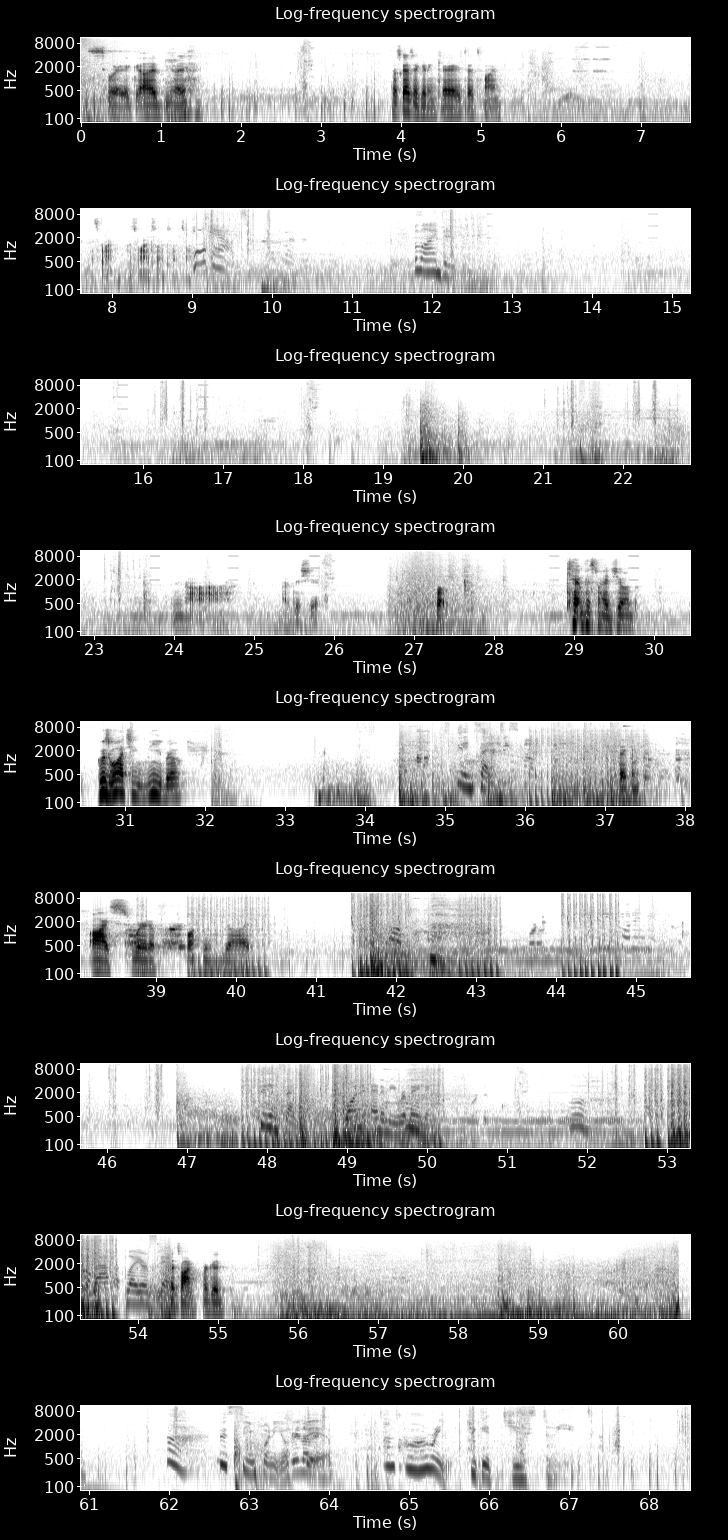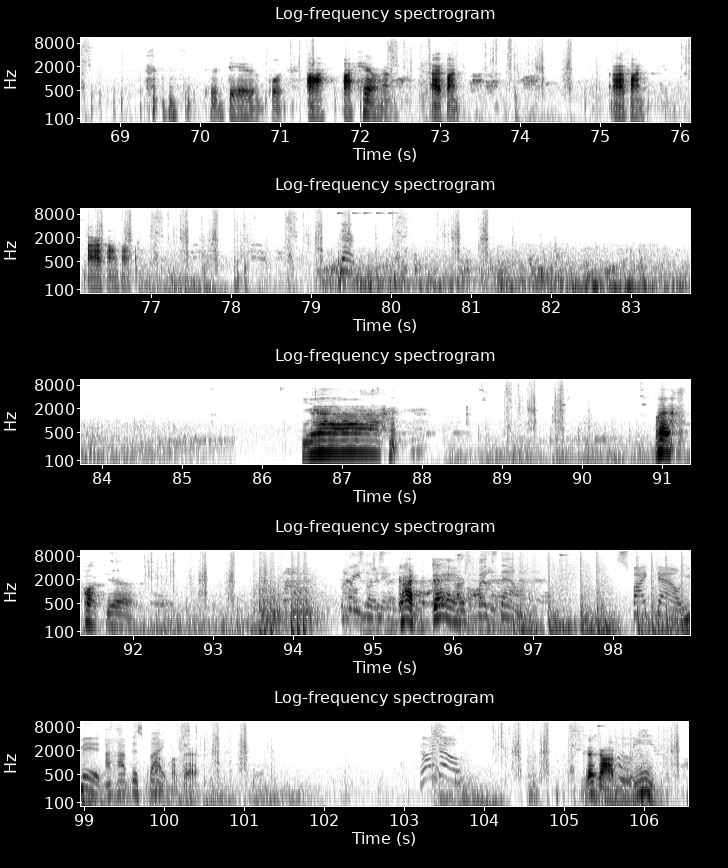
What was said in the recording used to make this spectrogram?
Swear to God, man. Those guys are getting carried, so it's fine. It's fine. It's fine. It's fine. It's fine. It's fine. Out! Blinded. Nah, this shit. Fuck. Can't miss my jump. Who's watching me, bro? Still inside. Take him. Oh, I swear to fucking god. Still inside. One enemy remaining. Last player standing. It's fine. We're good. The symphony of death. Don't worry, you get used to it. Damn, boy. Ah, ah, hell no. Alright, fine. Alright, fine. Alright, fine, fine, fine. There. Yeah. what the fuck, yeah. Reloading. God Our damn. spike's down. Spike down mid. I have the spike. Fuck that. Gotta go. You guys got beef.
